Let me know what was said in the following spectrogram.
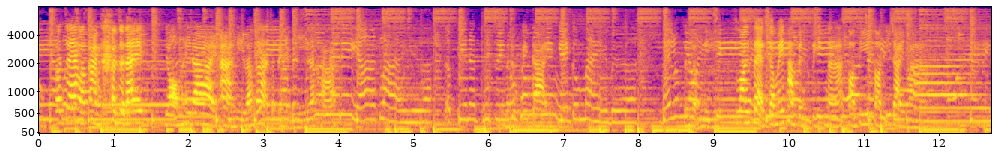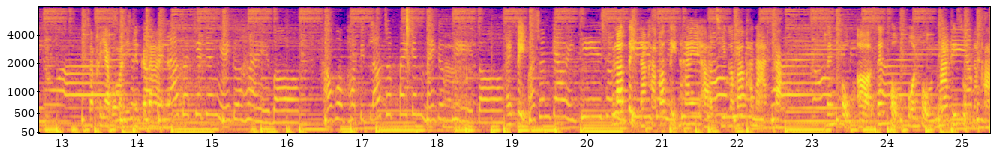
ำก็แจ้งแล้วกันก็จะได้ยอมให้ได้ อ่านี่ลักษณะจะเป็นอย่างนี้นะคะ มาดูใกล้ๆเป็นแบบนี้รอยแสกจะไม่ทำเป็นฟิกนะ ตอนที่ตอนที่ใดมา จะขยับออกมานิดนึงก็ได้นะ เวลาติดนะคะ ก็ติดให้อ่าชิดแล้วก็ขนาดกับเส้นผมเอ่อเส้นผมโคนผมมากที่สุดนะคะ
